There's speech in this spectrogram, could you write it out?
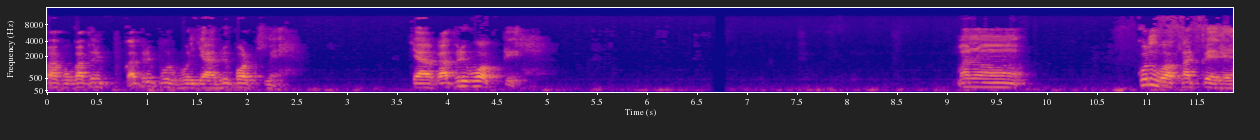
पापू कापरी कापरी पुरपुर जाबरी पॉट में क्या कापरी वॉकटी मनो कौन वॉकट पेरे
